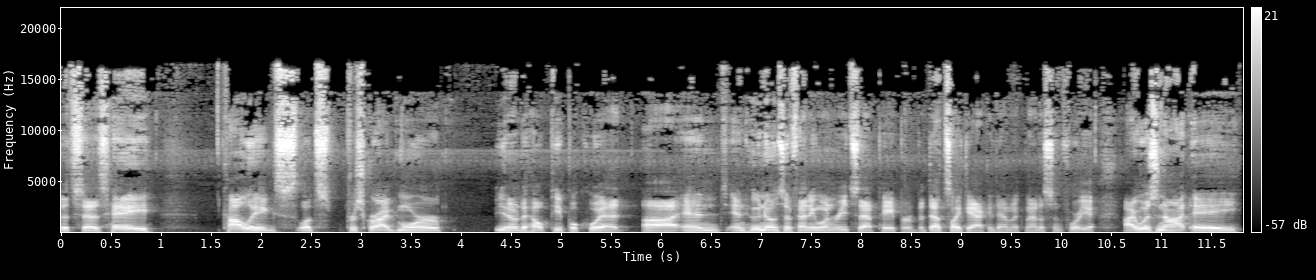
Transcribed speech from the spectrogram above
that says, hey, colleagues, let's prescribe more, you know, to help people quit. Uh, and, and who knows if anyone reads that paper, but that's like academic medicine for you. I was not a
